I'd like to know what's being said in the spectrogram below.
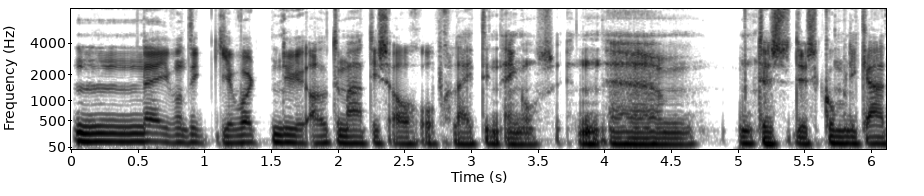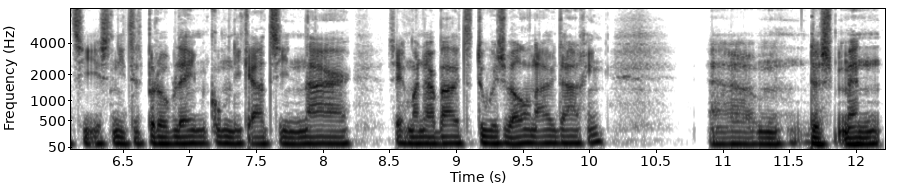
Nee, want ik, je wordt nu automatisch al opgeleid in Engels. En, um, dus, dus communicatie is niet het probleem. Communicatie naar, zeg maar, naar buiten toe is wel een uitdaging. Um, dus men,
